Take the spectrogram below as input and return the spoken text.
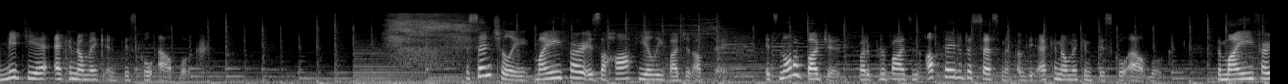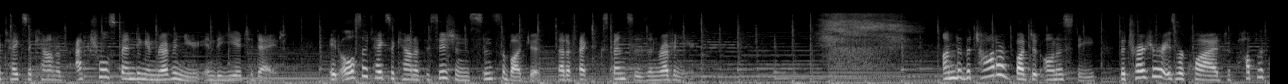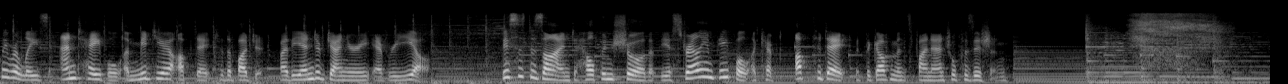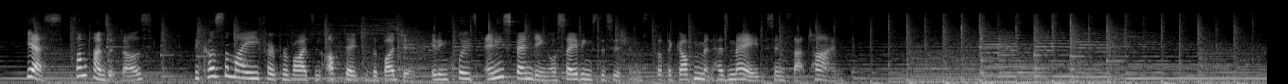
mid-year economic and fiscal outlook. Essentially, MyEFO is the half-yearly budget update. It's not a budget, but it provides an updated assessment of the economic and fiscal outlook. The MyEFO takes account of actual spending and revenue in the year to date. It also takes account of decisions since the budget that affect expenses and revenue. Under the Charter of Budget Honesty, the Treasurer is required to publicly release and table a mid-year update to the budget by the end of January every year. This is designed to help ensure that the Australian people are kept up to date with the government's financial position. Yes, sometimes it does. Because the MyEFO provides an update to the budget, it includes any spending or savings decisions that the government has made since that time.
